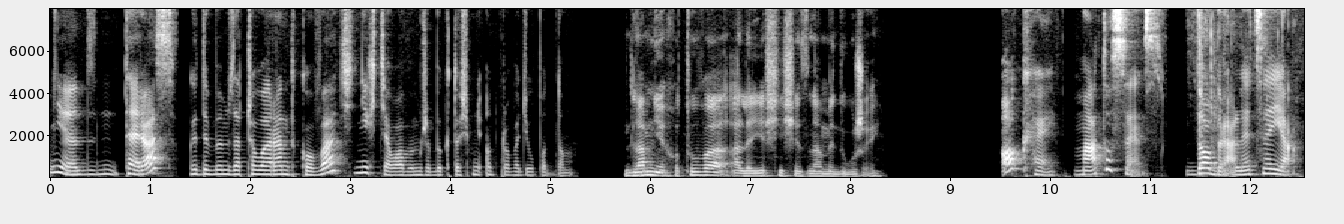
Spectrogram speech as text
Nie, teraz, gdybym zaczęła randkować, nie chciałabym, żeby ktoś mnie odprowadził pod dom. Dla mnie hotowa, ale jeśli się znamy dłużej. Okej, ma to sens. Dobra, lecę ja.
